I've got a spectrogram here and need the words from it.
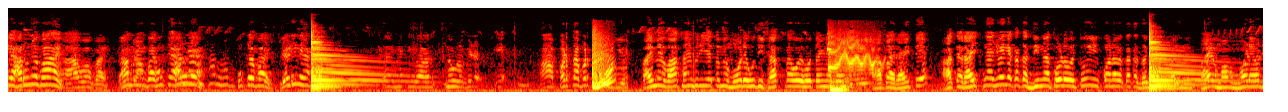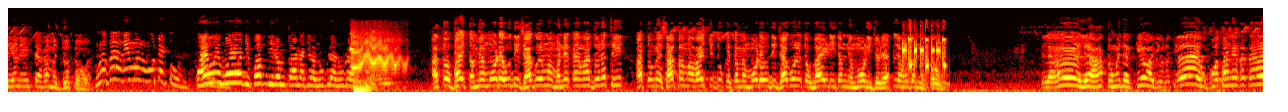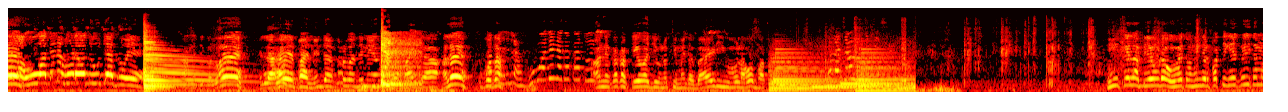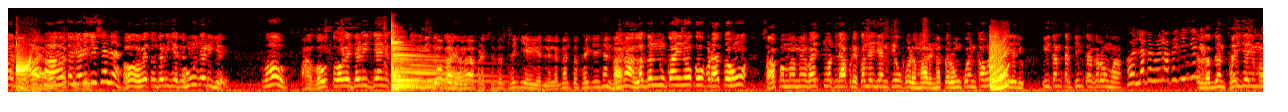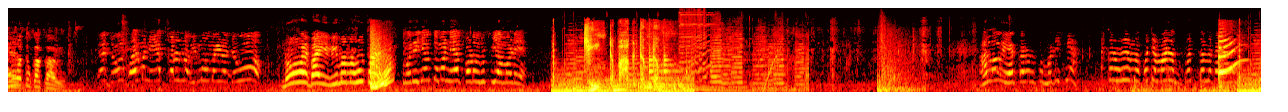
કે હારું ને ભાઈ? આવો ભાઈ. રામ રામ ભાઈ હું કે હારું ને હું કે ભાઈ રેડી ને એ મેં કીધું આ નવરો બેટા હા પડતા પડતા ભાઈ મેં વાત સાંભળી તમે મોડે સુધી જાગતા હોય હો તઈને હા ભાઈ રાઈતે હા તે રાઈત ના જોઈ ને કાકા દિના થોડો હોય તુંય પણ હવે કાકા ભાઈ મોડે વડી એને ઇન્સ્ટાગ્રામ જ જોતો હોય. ભાઈ હું મોડો હજી પબજી રમતો આના જેવા નુબડા નુબડા આ તો ભાઈ તમે મોડે સુધી જાગો એમાં મને કઈ વાંધો નથી. આ તો મેં સાપામાં વાંચ્યું હતું કે તમે મોડે સુધી જાગો ને તો બાયડી તમને મોડી ચડે એટલે હું તમને કહું. એટલે લે આ તો મજા કેવા જેવું નથી. એ ઊભો થાને કાકા એને મોડો ઉજાગરો એ. એટલે હે ભાઈ નિંદા કરવા દે ને હાલે ઊભો થા. આને કાકા કેવા જેવું નથી મજા બાયડી ઓલા ઓ બાપ. હું કેલા બેવડા? હવે તો નીંદર પતી ગઈ કઈ તમારી. હવે તો જડી જશે ને? હો હવે તો જડી જાય એટલે હું જડી જાય? વહુ? હા વહુ તો હવે જડી જ જાય ને તમે નીંદર કરી હવે. આપણે સતત થઈ ગયા એટલે લગન તો થઈ ગઈ છે ને ના ના લગનનું કઈ ન કહું પડે આ તો હું સાપમાં મેં વાંચ્યું એટલે આપણે કલેજાને કેવું પડે? મારે નકર હું કોઈને કહું ને થઈ ઈ તમ તાર ચિંતા કરો માં. લગન થઈ જાય એમાં હું હતું કાકા આવે નો હોય ભાઈ વીમામાં શું થાય? તો tabak dum dum.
